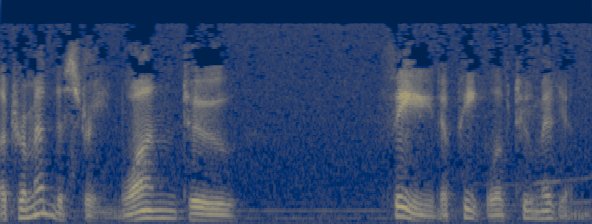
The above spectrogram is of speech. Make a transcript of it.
a tremendous stream, one to feed a people of two million.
